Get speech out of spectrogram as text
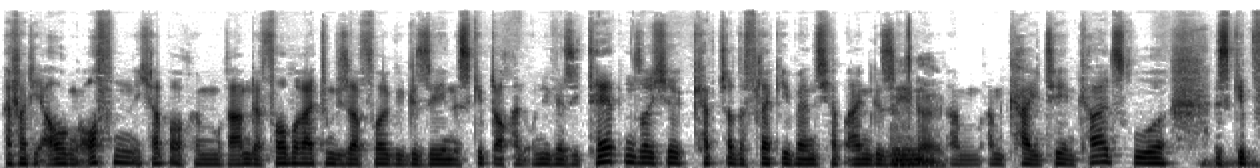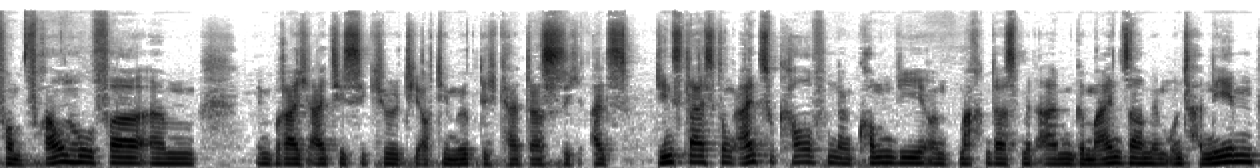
einfach die Augen offen. Ich habe auch im Rahmen der Vorbereitung dieser Folge gesehen, es gibt auch an Universitäten solche Capture the Flag Events. Ich habe einen gesehen am, am KIT in Karlsruhe. Es gibt vom Fraunhofer ähm, im Bereich IT-Security auch die Möglichkeit, das sich als Dienstleistung einzukaufen. Dann kommen die und machen das mit einem gemeinsamen im Unternehmen.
